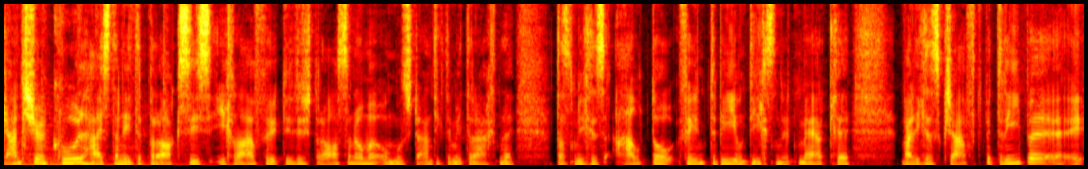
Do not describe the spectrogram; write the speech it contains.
Ganz schön cool heißt dann in der Praxis, ich laufe heute in der Straße rum und muss ständig damit rechnen, dass mich ein Auto filmt dabei und ich es nicht merke, weil ich ein Geschäft betreibe, äh,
